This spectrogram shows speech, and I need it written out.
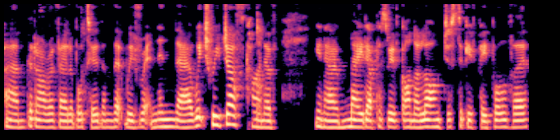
um, that are available to them that we've written in there, which we've just kind of, you know, made up as we've gone along just to give people the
